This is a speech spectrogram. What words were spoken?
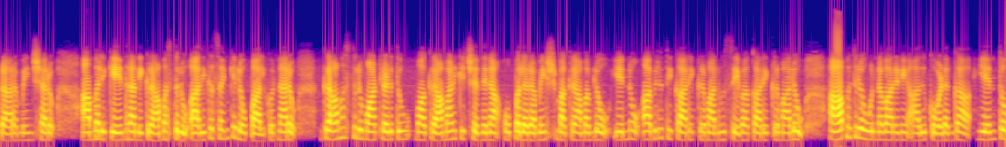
ప్రారంభించారు. అంబలి కేంద్రాన్ని గ్రామస్తులు అధిక సంఖ్యలో పాల్గొన్నారు. గ్రామస్తులు మాట్లాడుతూ మా గ్రామానికి చెందిన ఉప్పల రమేష్ మా గ్రామంలో ఎన్నో అభివృద్ధి కార్యక్రమాలు సేవా కార్యక్రమాలు ఆపదలో ఉన్నవారిని ఆదుకోవడంగా ఎంతో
